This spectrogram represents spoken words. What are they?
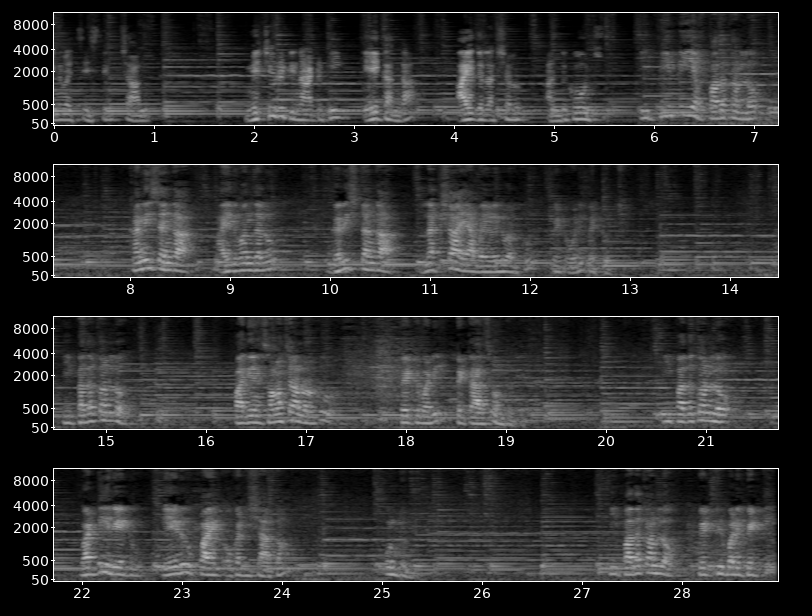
ఇన్వెస్ట్ చేస్తే చాలు. మెచ్యూరిటీ నాటికి ఏకంగా ఐదు లక్షలు అందుకోవచ్చు. ఈ పీపీఎఫ్ పథకంలో కనీసంగా ఐదు వందలు గరిష్టంగా లక్ష యాభై వేలు వరకు పెట్టుబడి పెట్టవచ్చు ఈ పథకంలో పదిహేను సంవత్సరాల వరకు పెట్టుబడి పెట్టాల్సి ఉంటుంది. ఈ పథకంలో వడ్డీ రేటు ఏడు పాయింట్ ఒకటి శాతం ఉంటుంది. ఈ పథకంలో పెట్టుబడి పెట్టి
